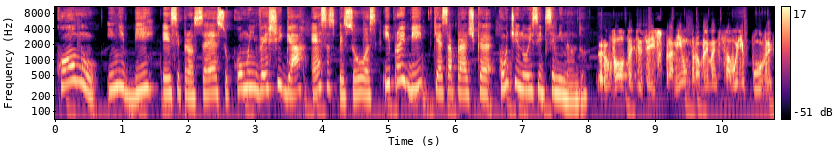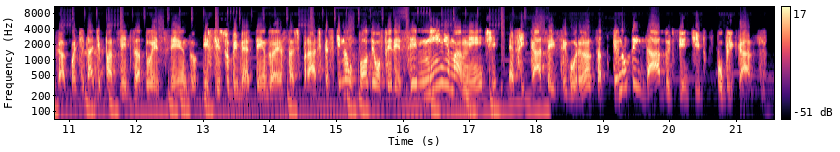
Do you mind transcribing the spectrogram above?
como inibir esse processo, como investigar essas pessoas e proibir que essa prática continue continue se disseminando? Eu volto a dizer, isso para mim é um problema de saúde pública. A quantidade de pacientes adoecendo e se submetendo a essas práticas que não podem oferecer minimamente eficácia e segurança, porque não tem dados científicos publicados.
